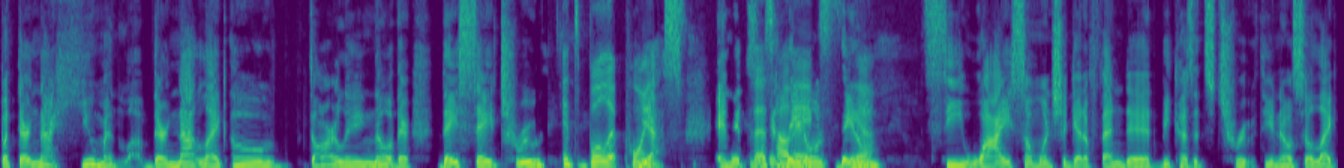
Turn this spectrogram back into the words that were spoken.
but they're not human love. They're not like, oh, darling. No, they're they say truth. It's bullet points. Yes, and it's that's and how they, they don't they yeah. don't see why someone should get offended because it's truth. You know, so like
